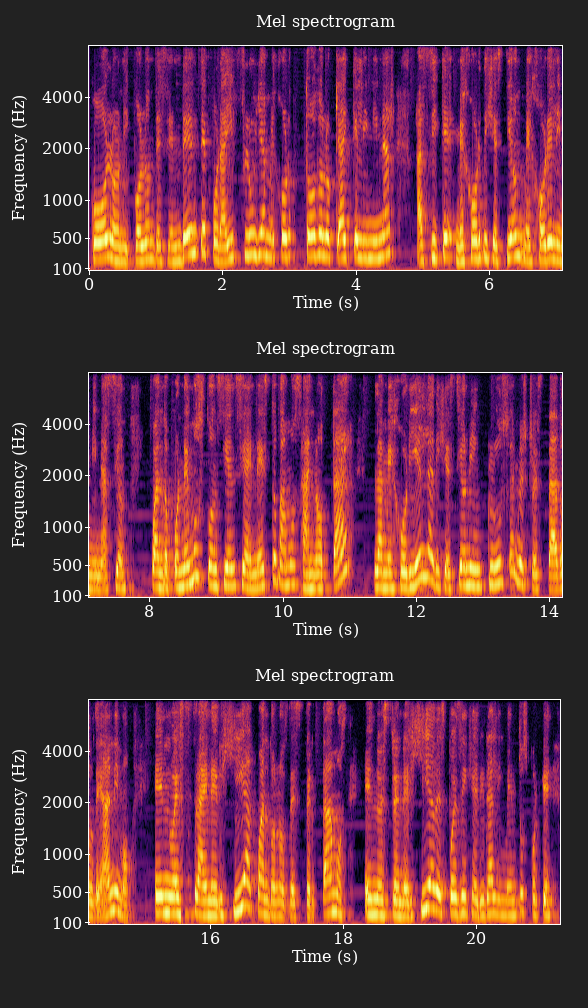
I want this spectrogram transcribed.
colon y colon descendente, por ahí fluya mejor todo lo que hay que eliminar. Así que mejor digestión, mejor eliminación. Cuando ponemos conciencia en esto, vamos a notar la mejoría en la digestión, incluso en nuestro estado de ánimo en nuestra energía cuando nos despertamos, en nuestra energía después de ingerir alimentos porque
